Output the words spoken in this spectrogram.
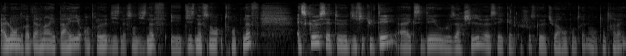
à Londres, Berlin et Paris entre 1919 et 1939. Est-ce que cette difficulté à accéder aux archives, c'est quelque chose que tu as rencontré dans ton travail?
